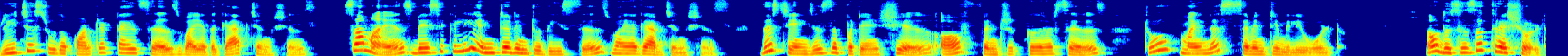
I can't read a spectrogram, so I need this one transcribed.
reaches to the contractile cells via the gap junctions, some ions basically enter into these cells via gap junctions. This changes the potential of ventricular cells to minus 70 millivolt. Now this is the threshold.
